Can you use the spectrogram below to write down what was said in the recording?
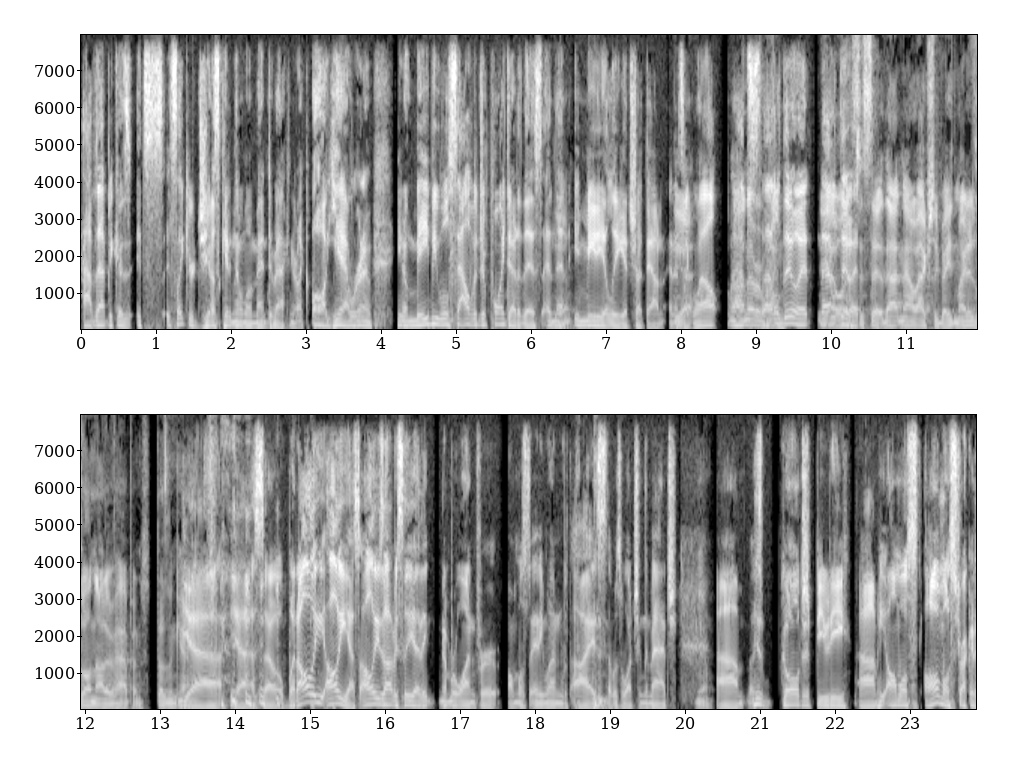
have that because it's it's like you're just getting the momentum back, and you're like, oh yeah, we're gonna, you know, maybe we'll salvage a point out of this, and then Yeah. immediately get shut down, and it's Yeah. like, well, never that'll do it. That'll well, do it. just it. That now actually might as well not have happened. Doesn't count. Yeah, yeah. So, but Ollie, Ollie, yes, Ollie's obviously I think number one for almost anyone with eyes that was watching the match. Yeah. Um, his goal just beauty. Um, he almost almost almost struck a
